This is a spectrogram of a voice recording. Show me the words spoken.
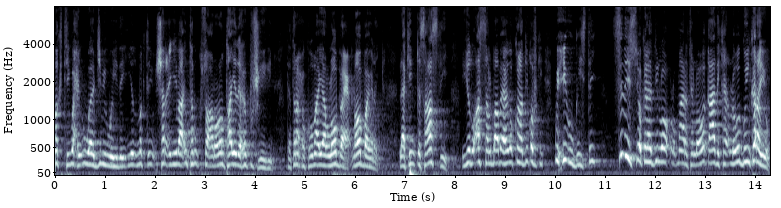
waxay u waajibi weyday iyadu makti sharcigiibaa intan ku soo arooron taa iyada waba ku sheegin. Deetana xukuumo ayaa loo ba loo bayday laakiin qisaastii iyadu asal baabay ahayd oo kol haddii qofkii wixii uu geystay sidiisii oo kale loo maaratay looga qaadi looga goyn karayo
